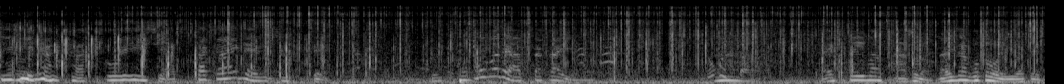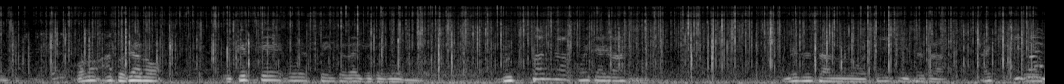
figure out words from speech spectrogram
焚き火がかっこいいし、あったかいね、木って。ここまであったかいよね。どこ行ったのえっと言います。あ、そうだ、大事なことを言い忘れてた。この後、こちらの受付をしていただいたところに、物販が置いてあります。梅津さんの CD、それから、空き地バン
